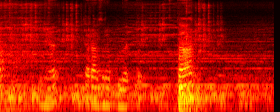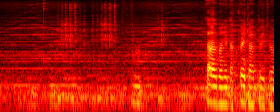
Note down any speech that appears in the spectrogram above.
Nie. Teraz zrobimy to tak. Hmm. Teraz będzie tak pęcza, pęcza.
